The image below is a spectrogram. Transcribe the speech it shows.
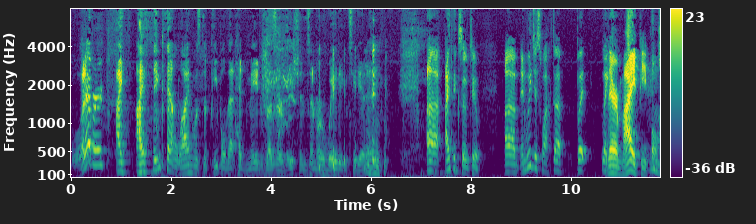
"Whatever." I I think that line was the people that had made reservations and were waiting to get in. Uh, I think so too. Um, and we just walked up, but like They're my people.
